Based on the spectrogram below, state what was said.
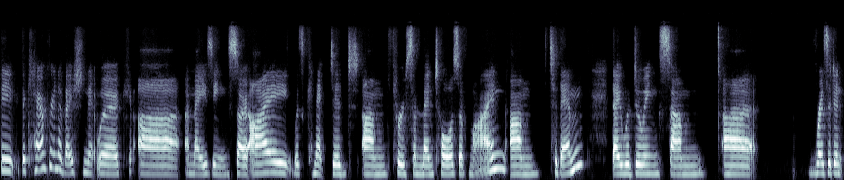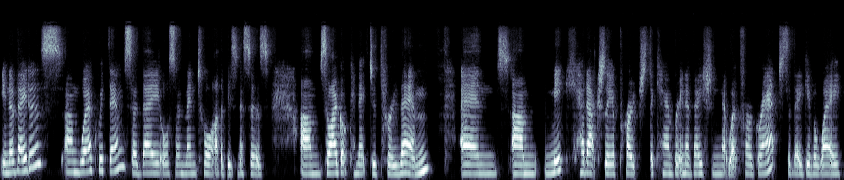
the, the Canberra Innovation Network are amazing. So I was connected um, through some mentors of mine um, to them. They were doing some uh, resident innovators um, work with them. So they also mentor other businesses. Um, so I got connected through them. And um, Mick had actually approached the Canberra Innovation Network for a grant. So they give away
